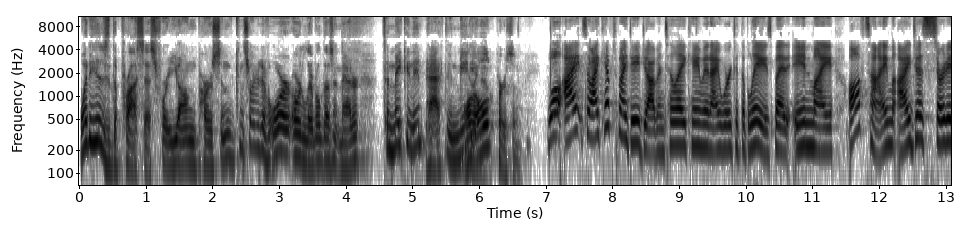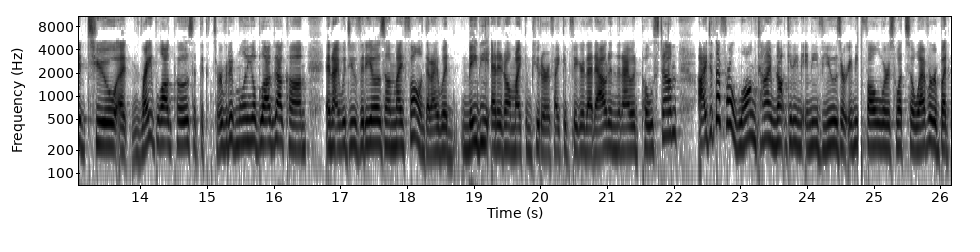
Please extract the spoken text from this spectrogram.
What is the process for a young person, conservative or, or liberal, doesn't matter, to make an impact in media? Or old person. Well, I so I kept my day job until I came in. I worked at the Blaze, but in my off time, I just started to uh, write blog posts at the conservativemillennialblog.com, and I would do videos on my phone that I would maybe edit on my computer if I could figure that out, and then I would post them. I did that for a long time, not getting any views or any followers whatsoever. But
